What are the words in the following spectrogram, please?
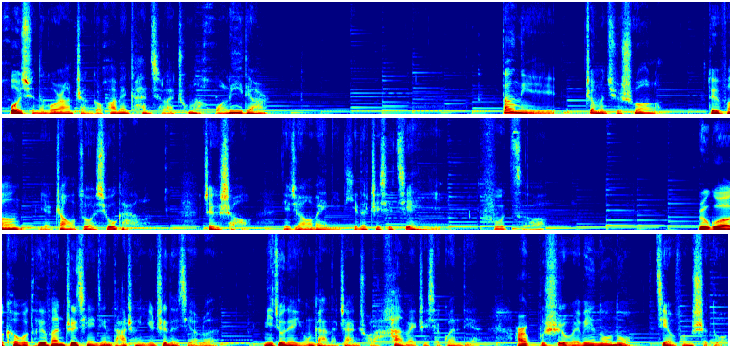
或许能够让整个画面看起来充满活力一点儿。当你这么去说了，对方也照做修改了，这个时候你就要为你提的这些建议负责。如果客户推翻之前已经达成一致的结论，你就得勇敢地站出来捍卫这些观点，而不是唯唯诺诺、见风使舵。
